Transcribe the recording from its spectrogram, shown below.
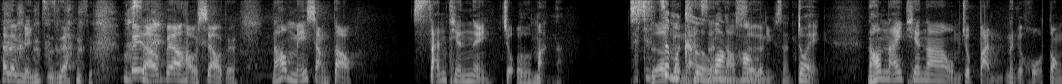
他的名字这样子，非常非常好笑的。然后没想到三天内就额满了，十二个男生到十二个女生，对。然后那一天呢、啊，我们就办那个活动。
